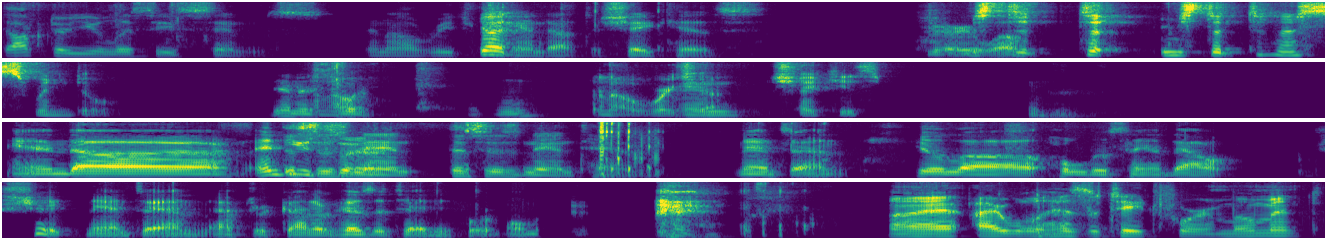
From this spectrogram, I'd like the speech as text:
Doctor Ulysses Sims, and I'll reach Yeah. my hand out to shake his. very well, Mr. D- Mr. Dennis Swindle. Dennis. and I'll, Swin- Mhm. and I'll reach out And- and shake his. And uh, and This you, is sir, Nan. This is Nantan. Nantan. He'll uh, hold his hand out, shake Nantan after kind of hesitating for a moment. I I will hesitate for a moment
